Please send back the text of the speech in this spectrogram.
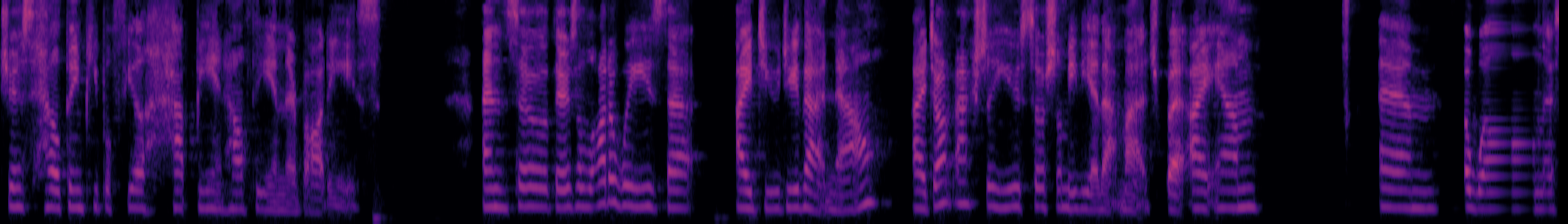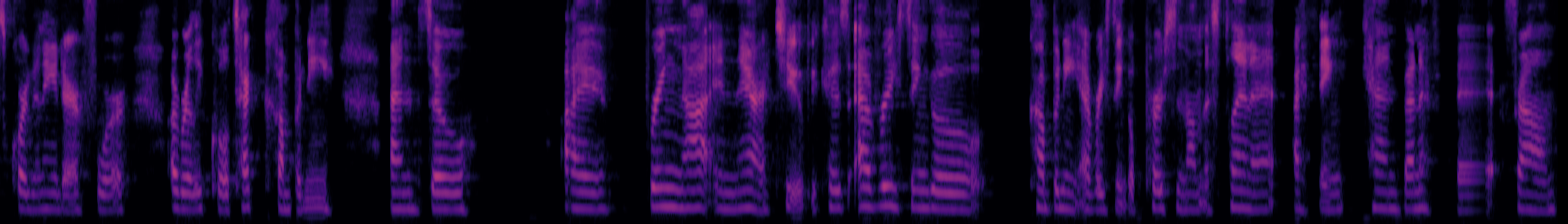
just helping people feel happy and healthy in their bodies. And so there's a lot of ways that I do do that now. I don't actually use social media that much, but I am um, a wellness coordinator for a really cool tech company. And so I bring that in there too, because every single company, every single person on this planet, I think can benefit from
